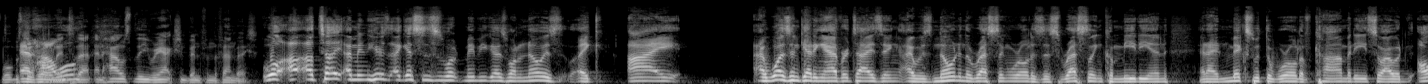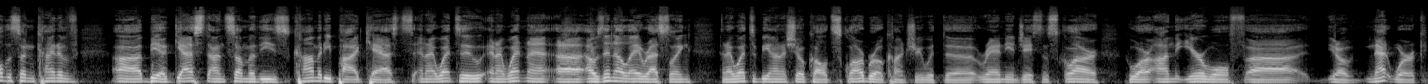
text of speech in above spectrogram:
What was At the Howl? into that, and how's the reaction been from the fan base? Well, I'll, I'll tell you. I mean, here's I guess this is what maybe you guys want to know is like I. I wasn't getting advertising. I was known in the wrestling world as this wrestling comedian, and I'd mixed with the world of comedy. So I would all of a sudden kind of uh, be a guest on some of these comedy podcasts. And I went to, and I went, and uh, I was in LA wrestling, and I went to be on a show called Sklarbro Country with the Randy and Jason Sklar, who are on the Earwolf, uh, you know, network.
